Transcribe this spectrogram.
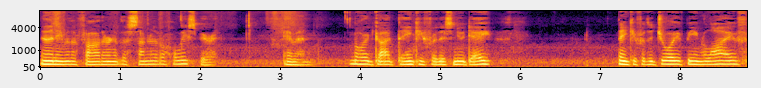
In the name of the Father, and of the Son, and of the Holy Spirit. Amen. Lord God, thank you for this new day. Thank you for the joy of being alive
